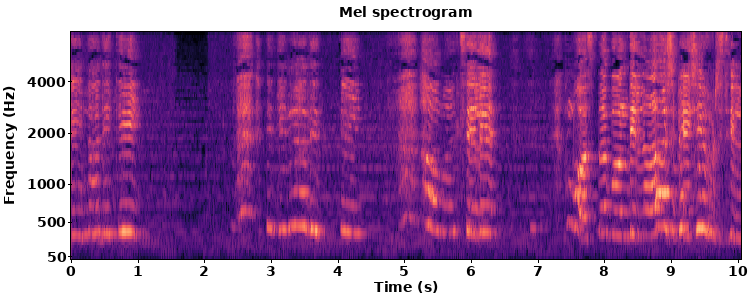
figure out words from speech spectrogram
এই নদীতে নদীতে আমার ছেলে বস্তা বন্দি লাশ ভেসে উঠছিল।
